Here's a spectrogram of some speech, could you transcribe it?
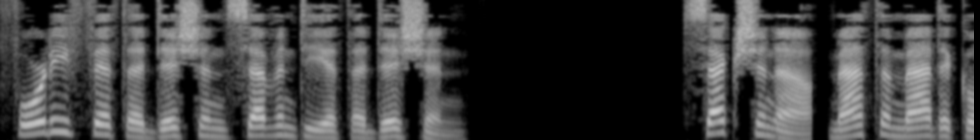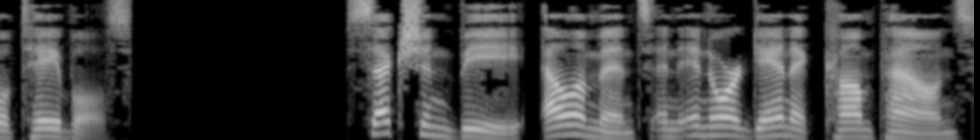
45th edition 70th edition. Section A – Mathematical tables. Section B – Elements and inorganic compounds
